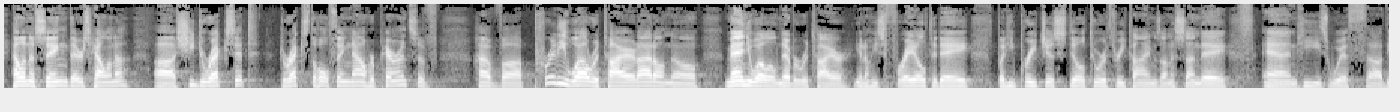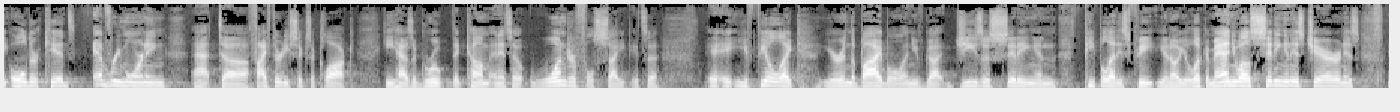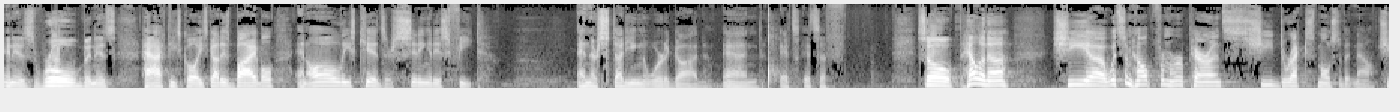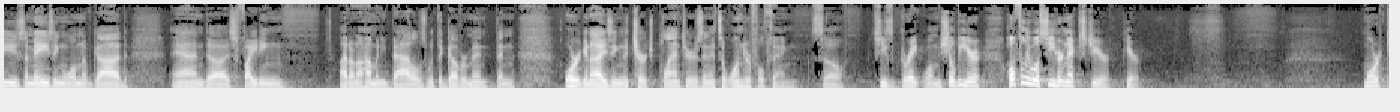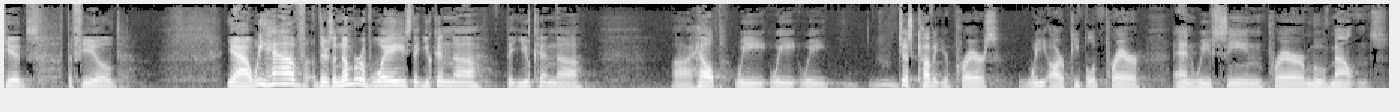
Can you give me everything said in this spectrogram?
Helena Singh, there's Helena. Uh, she directs it, directs the whole thing now. Her parents have have uh, pretty well retired. I don't know. Manuel will never retire. You know, he's frail today, but he preaches still two or three times on a Sunday, and he's with uh, the older kids every morning at uh, 5.30, 6 o'clock. He has a group that come, and it's a wonderful sight. It's a you feel like you're in the Bible and you've got Jesus sitting and people at his feet. You know, you look Emmanuel sitting in his chair and his in his robe and his hat. He's called. He's got his Bible, and all these kids are sitting at his feet, and they're studying the Word of God. And it's it's a so Helena. She, uh, with some help from her parents, she directs most of it now. She's an amazing woman of God and uh, is fighting, I don't know how many battles with the government and organizing the church planters, and it's a wonderful thing. So she's a great woman. She'll be here. Hopefully, we'll see her next year here. More kids, the field. Yeah, we have. There's a number of ways that you can uh, that you can uh, uh, help. We we we just covet your prayers we are people of prayer, and we've seen prayer move mountains.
